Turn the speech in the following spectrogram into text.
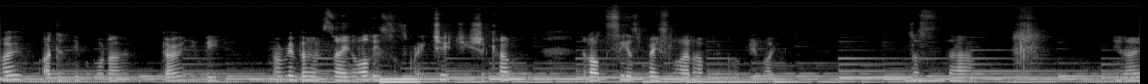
home. I didn't even want to go anywhere. I remember him saying, "Oh, this is great church. You should come." And I'd see his face light up, and I'd be like, just uh, you know,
